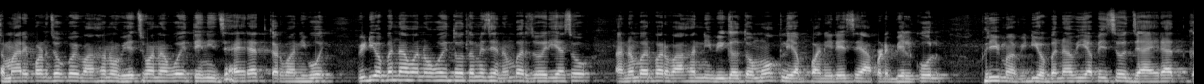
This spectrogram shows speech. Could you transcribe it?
તમારે પણ જો કોઈ વાહનો વેચવાના હોય, તેની જાહેરાત કરવાની હોય, વીડિયો બનાવવાનો હોય તો તમે જે નંબર જોઈ રહ્યા છો, આ નંબર પર વાહનની વિગતો મોકલી આપવાની રહેશે. આપણે બિલકુલ ફ્રીમાં વીડિયો બનાવી આપીશું. જાહેરાત કરી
